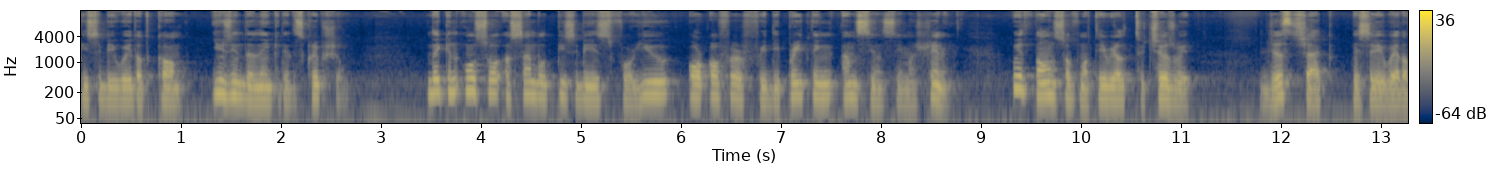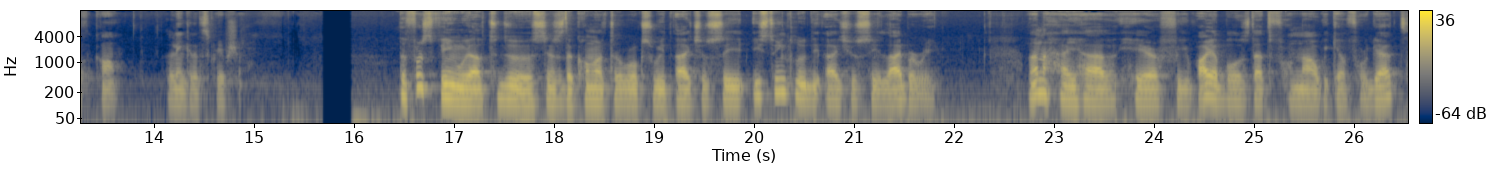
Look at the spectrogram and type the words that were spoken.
PCBWay.com using the link in the description. They can also assemble PCBs for you or offer 3D printing and CNC machining with tons of material to choose with just check PCBWay.com, link in the description. The first thing we have to do, since the converter works with I2C, is to include the I2C library. Then I have here three variables that for now we can forget.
